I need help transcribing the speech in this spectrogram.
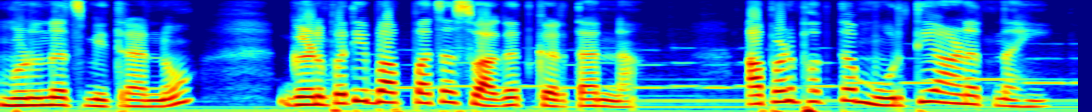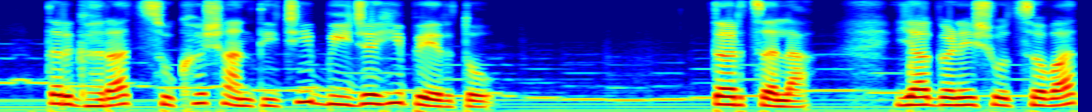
म्हणूनच मित्रांनो गणपती बाप्पाचं स्वागत करताना आपण फक्त मूर्ती आणत नाही तर घरात सुखशांतीची बीजही पेरतो. तर चला या गणेशोत्सवात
